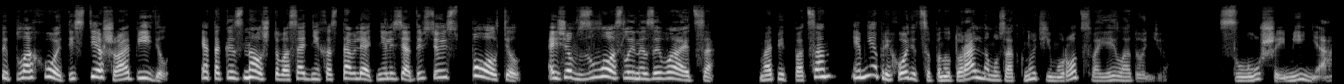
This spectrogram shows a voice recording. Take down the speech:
Ты плохой, ты Стешу обидел. Я так и знал, что вас одних оставлять нельзя. Ты все исполтил. А еще взрослый называется. Вопит пацан, и мне приходится по-натуральному заткнуть ему рот своей ладонью. «Слушай меня»,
